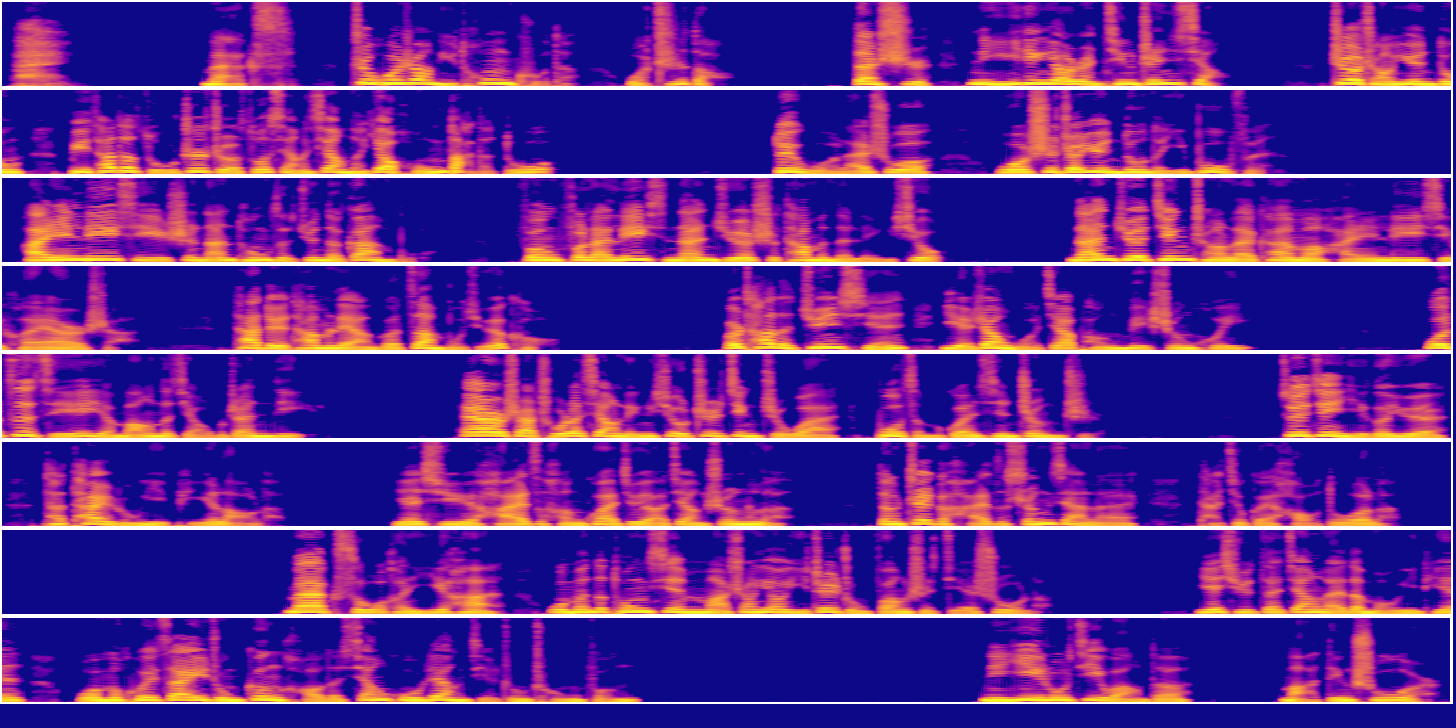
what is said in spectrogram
唉，Max，这会让你痛苦的，我知道。但是你一定要认清真相，这场运动比他的组织者所想象的要宏大的多。对我来说，我是这运动的一部分。海因里希是男童子军的干部，冯弗兰利希男爵是他们的领袖。男爵经常来看望海因里希和艾尔莎，他对他们两个赞不绝口，而他的军衔也让我家蓬荜生辉。我自己也忙得脚不沾地。艾尔莎除了向领袖致敬之外，不怎么关心政治。最近一个月，她太容易疲劳了。也许孩子很快就要降生了，等这个孩子生下来，她就该好多了。Max，我很遗憾，我们的通信马上要以这种方式结束了。也许在将来的某一天，我们会在一种更好的相互谅解中重逢。你一如既往的，马丁·舒尔。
